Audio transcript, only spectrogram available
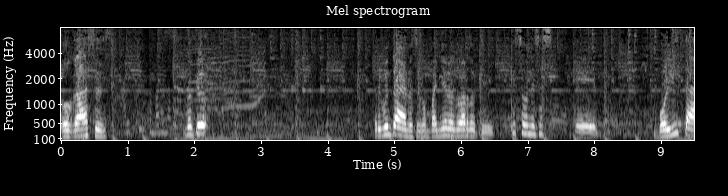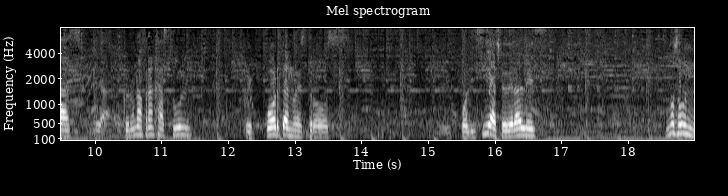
O gases. no creo. Pregunta a nuestro compañero Eduardo que qué son esas eh, bolitas eh, con una franja azul que portan nuestros eh, policías federales. No son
